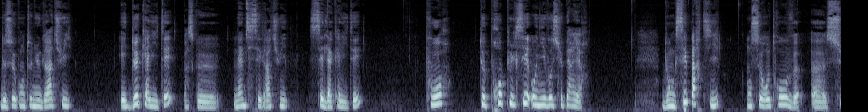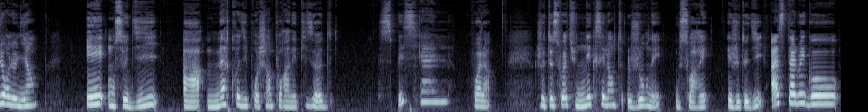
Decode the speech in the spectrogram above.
de ce contenu gratuit et de qualité parce que même si c'est gratuit, c'est de la qualité pour te propulser au niveau supérieur. Donc c'est parti, on se retrouve euh, sur le lien et on se dit à mercredi prochain pour un épisode spécial. Voilà. Je te souhaite une excellente journée ou soirée et je te dis hasta luego.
